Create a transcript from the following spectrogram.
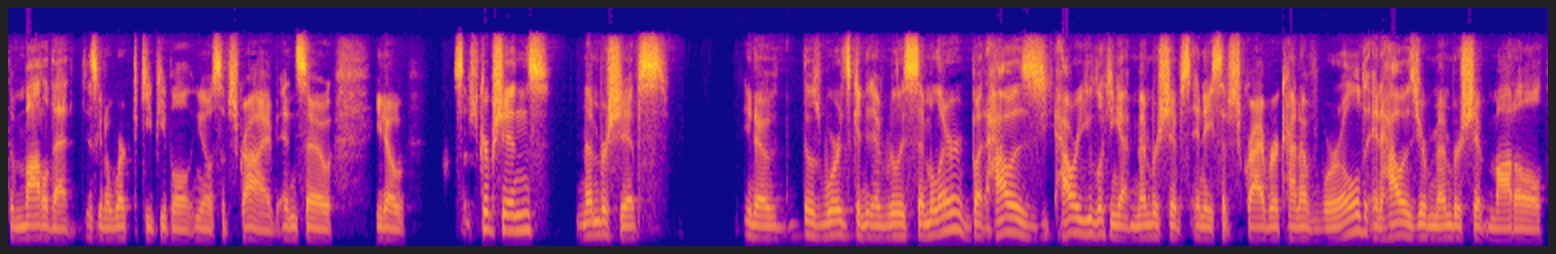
the model that is going to work to keep people, you know, subscribed. And so, you know, subscriptions, memberships, you know those words can be really similar but how is how are you looking at memberships in a subscriber kind of world? And how is your membership model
